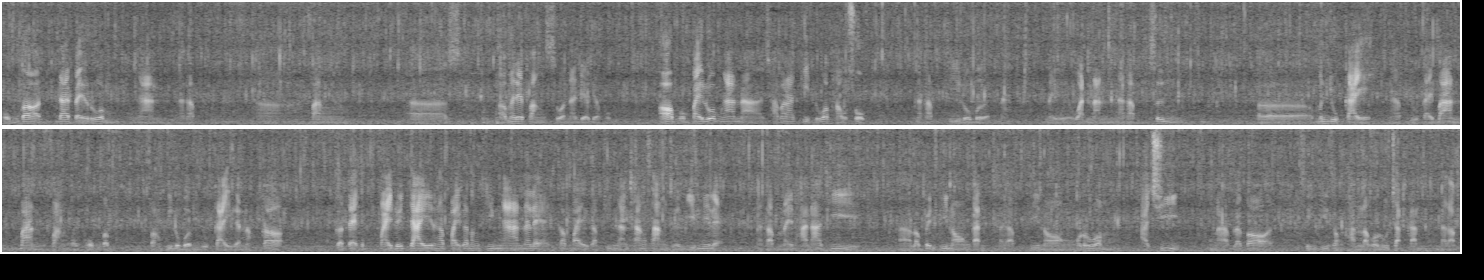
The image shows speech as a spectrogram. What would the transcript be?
ผมก็ได้ไปร่วมงานนะครับ ฟังเอ่อเอาไม่ได้ฟังส่วนนะเดี๋ยวเดี๋ยวผมอ๋อผมไปร่วมงานอ่าชาปนกิจหรือว่าเผาศพนะครับที่โรเบิร์ตนะในวันนั้นนะครับ ซึ่งเอ่อมันอยู่ไกลนะครับอยู่ไกลบ้านบ้านฝั่งของผมกับฝั่งพี่โรเบิร์ตอยู่ไกลกันเนาะก็ก็แต่ก็ไปด้วยใจนะครับ ไปก็ทั้งทีมงานนั่นแหละ ก็ไปกับทีมงานช้างสังเชิญยิ้มนี่แหละนะครับ ในฐานะที่เราเป็นพี่น้องกันนะครับ พี่น้องร่วมอาชีพ นะครับ แล้วก็สิ่งที่สำคัญเราก็รู้จักกันนะครับ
